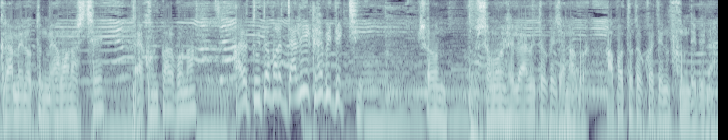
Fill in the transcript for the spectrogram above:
গ্রামে নতুন মেহমান আসছে, এখন পারব না। আরে তুই তো আমার জ্বালিয়ে খাবি দেখছি। শোন, সময় হলে আমি তোকে জানাব। আপাতত কদিন ফোন দিবি না।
